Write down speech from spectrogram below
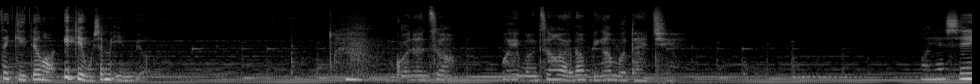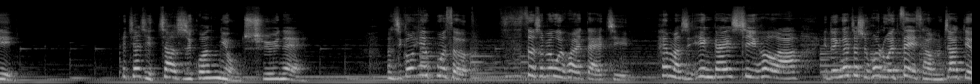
这其中哦一定有啥物阴谋。不管安怎，我希望正好会当平安无代志。王妍希，你真是价值观扭曲呢。若是讲迄本色做啥物违法的代志，迄嘛是应该死好啊！伊就应该接受法律的制裁，毋才对。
